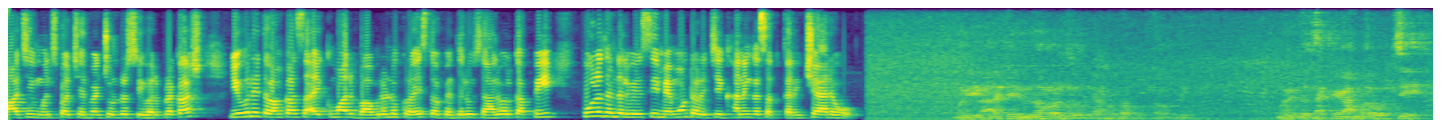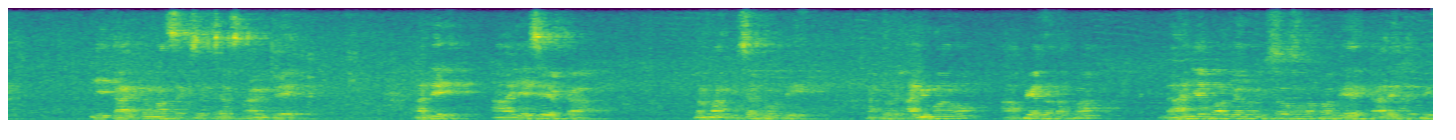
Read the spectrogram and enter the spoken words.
మాజీ మున్సిపల్ చైర్మన్ చుండ్రు శ్రీవర్ ప్రకాష్ యువనేత వంకా సాయి కుమార్ బాబులను క్రైస్తవ పెద్దలు శాలువలు కప్పి పూలదండలు వేసి మెమోంటోలు ఇచ్చి ఘనంగా సత్కరించారు. మరి మరి చక్కగా అందరూ వచ్చి ఈ కార్యక్రమాన్ని సక్సెస్ చేస్తారంటే అది ఆ ఏసీ యొక్క మరి మనకి ఇచ్చినటువంటి అటువంటి అభిమానం ఆప్యాయత తప్ప ధాన్య పాల్గొన్న విశ్వాసం తప్ప వేరే కాదని చెప్పి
